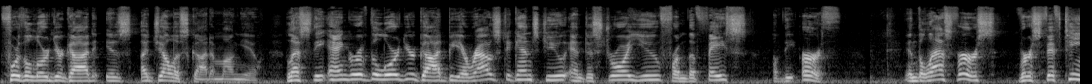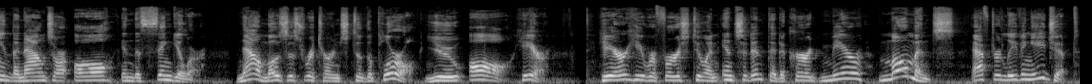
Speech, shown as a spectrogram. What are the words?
For the Lord your God is a jealous God among you, lest the anger of the Lord your God be aroused against you and destroy you from the face of the earth. In the last verse, verse 15, the nouns are all in the singular. Now Moses returns to the plural, you all here. Here he refers to an incident that occurred mere moments after leaving Egypt,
